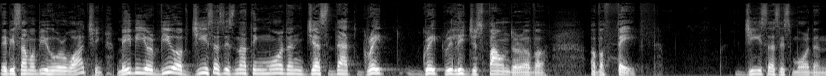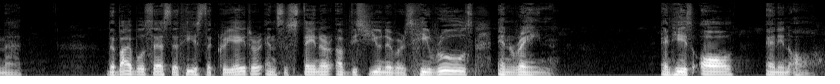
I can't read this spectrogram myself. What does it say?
Maybe some of you who are watching, maybe your view of Jesus is nothing more than just that great great religious founder of a, of a faith. Jesus is more than that. The Bible says that He is the creator and sustainer of this universe. He rules and reigns. And He is all and in all.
